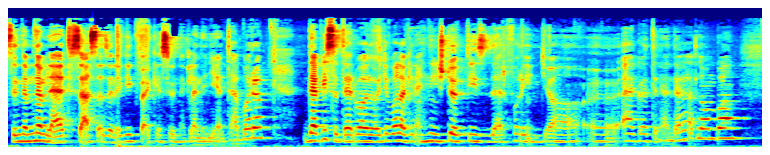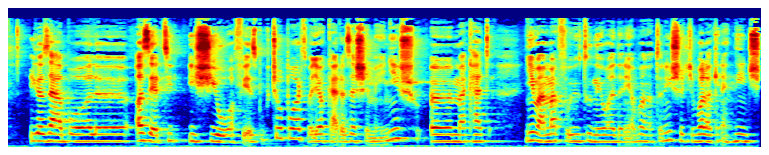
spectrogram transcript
szerintem nem lehet százszerzelékig felkészültnek lenni egy ilyen táborra, de visszatérve arra, hogy valakinek nincs több tízezer forintja elkölteni a Decathlonba, igazából azért is jó a Facebook csoport, vagy akár az esemény is, meg hát nyilván meg fogjuk tudni oldani a vonaton is, hogyha valakinek nincs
